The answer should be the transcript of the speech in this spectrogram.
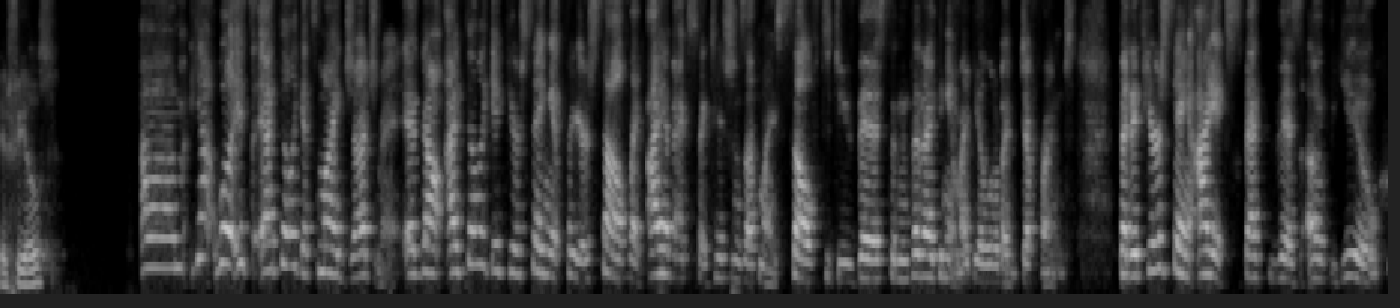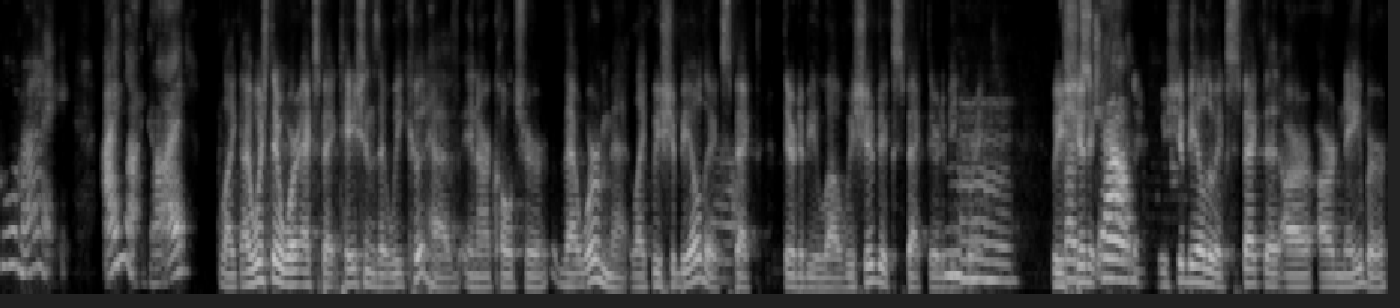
it feels um yeah well it's i feel like it's my judgment. Now i feel like if you're saying it for yourself like i have expectations of myself to do this and then i think it might be a little bit different. But if you're saying i expect this of you who am i? I'm not god. Like i wish there were expectations that we could have in our culture that were met. Like we should be able to yeah. expect there to be love. We should expect there to be mm, grace we should expect, we should be able to expect that our our neighbor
